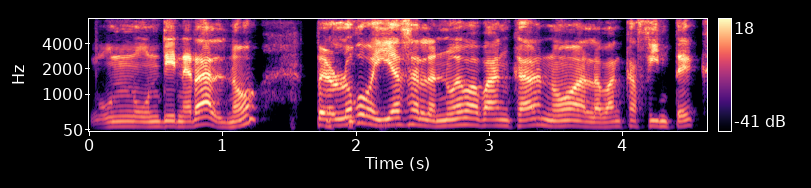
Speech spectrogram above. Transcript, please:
un, un dineral, ¿no? Pero luego veías a la nueva banca, ¿no? A la banca fintech,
